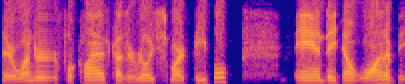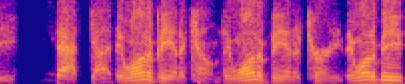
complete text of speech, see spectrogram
they're wonderful clients because they're really smart people, and they don't want to be that guy. They want to be an accountant. They want to be an attorney. They want to be,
